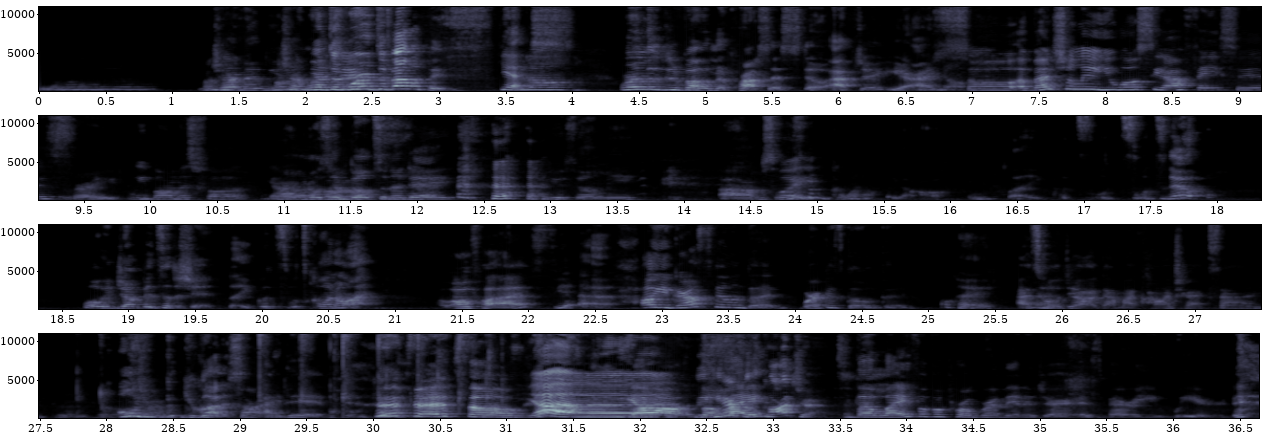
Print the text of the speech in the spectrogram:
we you know, you know We're trying to, we on trying, the we're, de- we're developing. yes. You know, we're in the development process still. After a year, I know. So eventually you will see our faces. right. We bomb as fuck. Y'all know Rome wasn't vibes. built in a day. You feel me? Um, so what's Wait. going on for y'all? Like, what's what's what's new? Well, we jump into the shit. Like, what's what's going on? oh for us Yeah. oh your girl's feeling good work is going good Okay. i told y'all i got my contract signed Mhm. Oh, you you got it signed. i did Oh, so yeah. y'all the life, the contract. the life of a program manager is very weird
